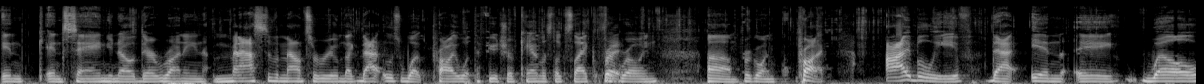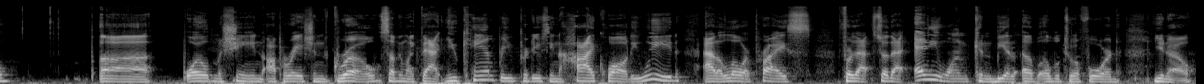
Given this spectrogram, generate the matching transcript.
in, insane. You know, they're running massive amounts of room. Like that was what probably what the future of cannabis looks like for Right. growing, um, for growing product. I believe that in a well uh, oiled machine operation grow something like that, you can be producing high quality weed at a lower price for that, so that anyone can be able to afford, you know,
